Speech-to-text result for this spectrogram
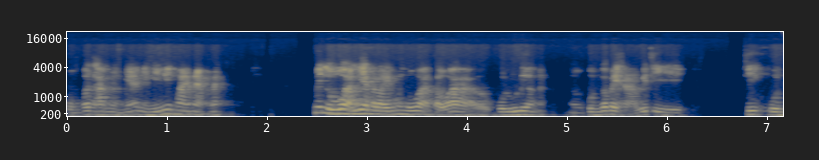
ผมก็ทำอย่างเงี้ยอย่างนี้เรียก mind map ไหมไม่รู้อะเรียกอะไรไม่รู้อะแต่ว่าคุณรู้เรื่องอะคุณก็ไปหาวิธีที่คุณ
